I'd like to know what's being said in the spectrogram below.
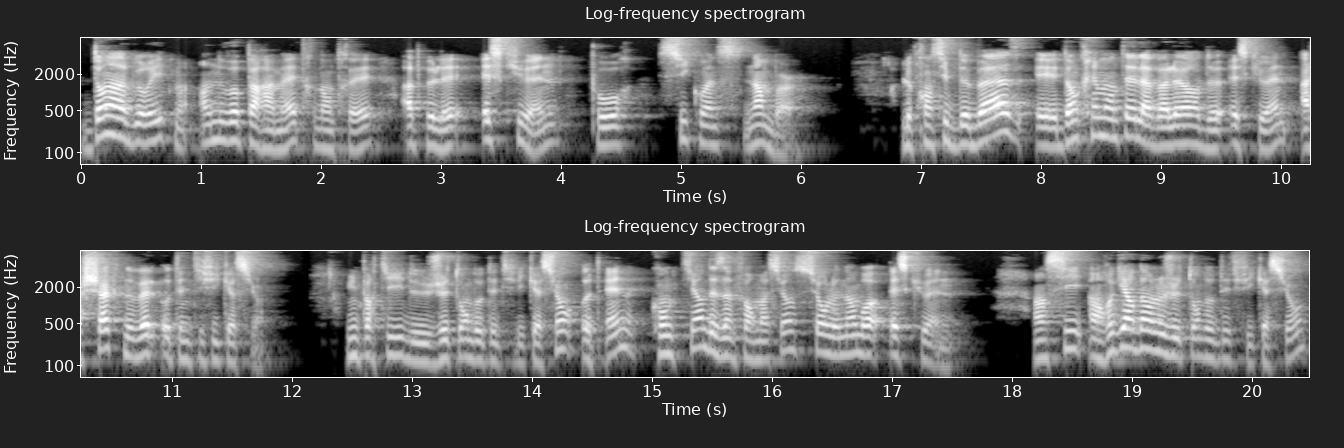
dans l'algorithme un nouveau paramètre d'entrée appelé SQN pour Sequence Number. Le principe de base est d'incrémenter la valeur de SQN à chaque nouvelle authentification. Une partie du jeton d'authentification, n contient des informations sur le nombre SQN. Ainsi, en regardant le jeton d'authentification,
